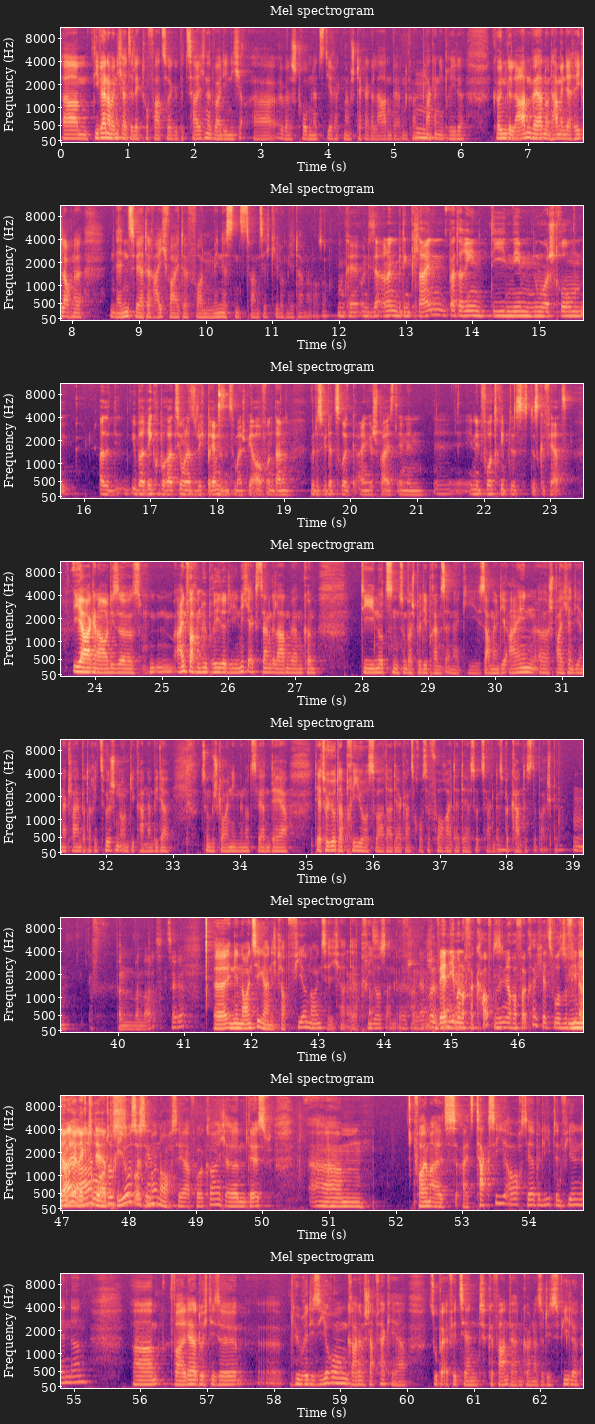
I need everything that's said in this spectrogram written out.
Ähm, die werden aber nicht als Elektrofahrzeuge bezeichnet, weil die nicht äh, über das Stromnetz direkt mit dem Stecker geladen werden können. Mhm. Plug-in-Hybride können geladen werden und haben in der Regel auch eine nennenswerte Reichweite von mindestens 20 Kilometern oder so. Okay, und diese anderen mit den kleinen Batterien, die nehmen nur Strom also über Rekuperation, also durch Bremsen zum Beispiel auf und dann wird es wieder zurück eingespeist in den, äh, in den Vortrieb des, des Gefährts. Ja, genau, diese einfachen Hybride, die nicht extern geladen werden können, die nutzen zum Beispiel die Bremsenergie, sammeln die ein, äh, speichern die in einer kleinen Batterie zwischen und die kann dann wieder zum Beschleunigen genutzt werden. Der, der Toyota Prius war da der ganz große Vorreiter, der ist sozusagen das bekannteste Beispiel. Mhm. Wann, wann war das circa? Äh, in den 90ern, ich glaube 94 hat ja, der Prius angefangen. Und werden die immer noch verkauft? Sind die noch erfolgreich jetzt, wo so viele ja, andere ja, Der Prius ist immer noch sehr erfolgreich. Ähm, der ist ähm, vor allem als, als Taxi auch sehr beliebt in vielen Ländern. Ähm, weil der durch diese äh, Hybridisierung gerade im Stadtverkehr super effizient gefahren werden können. Also dieses viele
